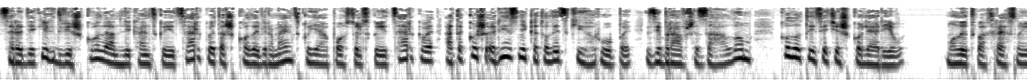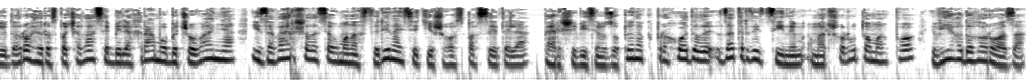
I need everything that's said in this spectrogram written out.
серед яких дві школи англіканської церкви та школи вірменської апостольської церкви, а також різні католицькі групи, зібравши загалом коло тисячі школярів. Молитва хресної дороги розпочалася біля храму бичування і завершилася в монастирі найсвятішого Спасителя. Перші вісім зупинок проходили за традиційним маршрутом по Віа Долороза,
